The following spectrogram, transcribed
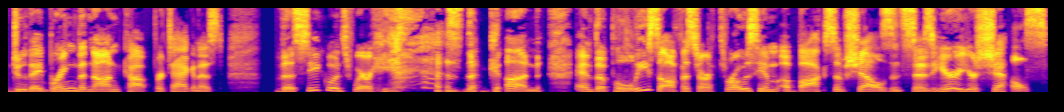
do they bring the non-cop protagonist, the sequence where he has the gun and the police officer throws him a box of shells and says, "Here are your shells."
